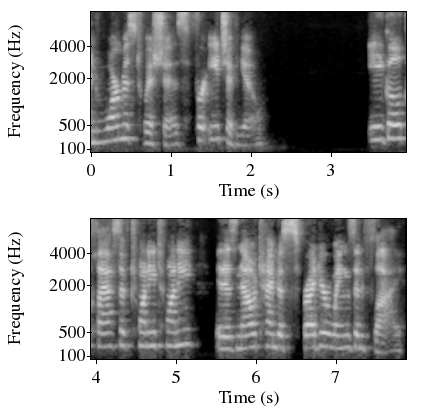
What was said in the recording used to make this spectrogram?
and warmest wishes for each of you. Eagle Class of 2020, it is now time to spread your wings and fly.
